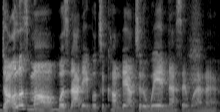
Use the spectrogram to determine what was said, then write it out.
Darla's mom was not able to come down to the wedding. I said, why not?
